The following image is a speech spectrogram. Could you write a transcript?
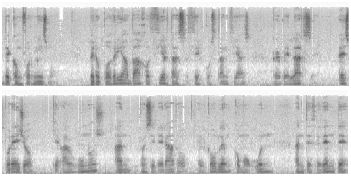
de conformismo, pero podría bajo ciertas circunstancias revelarse. Es por ello que algunos han considerado el Goblin como un antecedente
